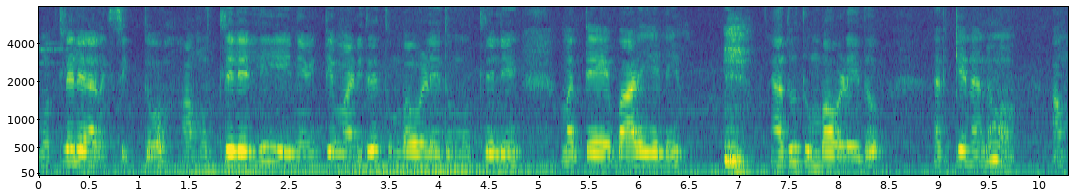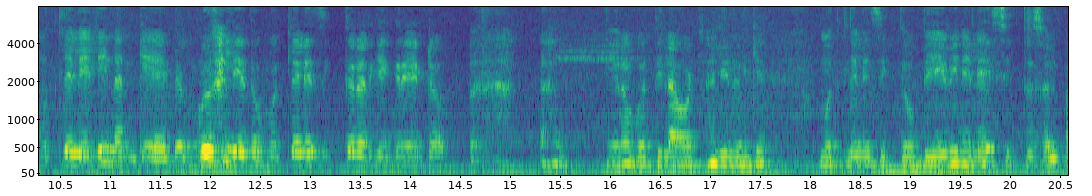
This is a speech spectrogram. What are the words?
ಮುತ್ಲೆಲೆ ನನಗೆ ಸಿಕ್ತು. ಆ ಮುತ್ಲೆಲೆಯಲ್ಲಿ ನೈವೇದ್ಯ ಮಾಡಿದರೆ ತುಂಬ ಒಳ್ಳೆಯದು ಮುತ್ಲೆಲೆ, ಮತ್ತು ಬಾಳೆ ಎಲೆ ಅದು ತುಂಬ ಒಳ್ಳೆಯದು. ಅದಕ್ಕೆ ನಾನು ಆ ಮುತ್ಲೆಲೆಯಲ್ಲಿ ನನಗೆ ಬೆಂಗಳೂರಲ್ಲಿ ಅದು ಮುತ್ಲೆಲೆ ಸಿಕ್ತು ನನಗೆ ಗ್ರೇಟು. ಏನೋ ಗೊತ್ತಿಲ್ಲ ಒಟ್ಟಿನಲ್ಲಿ ನನಗೆ ಮುತ್ಲೆಲೆ ಸಿಕ್ತು ಬೇವಿನ ಎಲೆ ಸಿಕ್ತು ಸ್ವಲ್ಪ.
